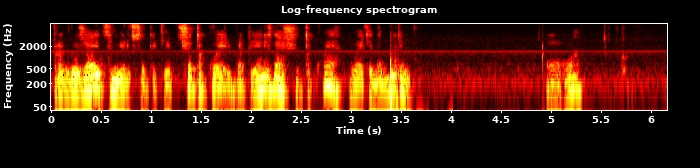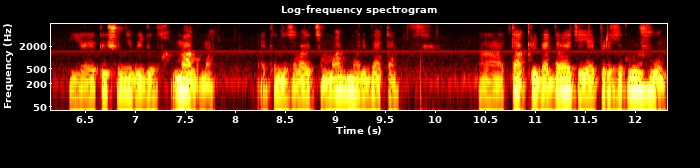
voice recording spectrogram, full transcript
прогружается, мир все-таки. Что такое, ребята? Я не знаю, что это такое. Давайте добудем. Ого. Я это еще не видел. Магма. Это называется магма, ребята. А, так, ребят, давайте я перезагружу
